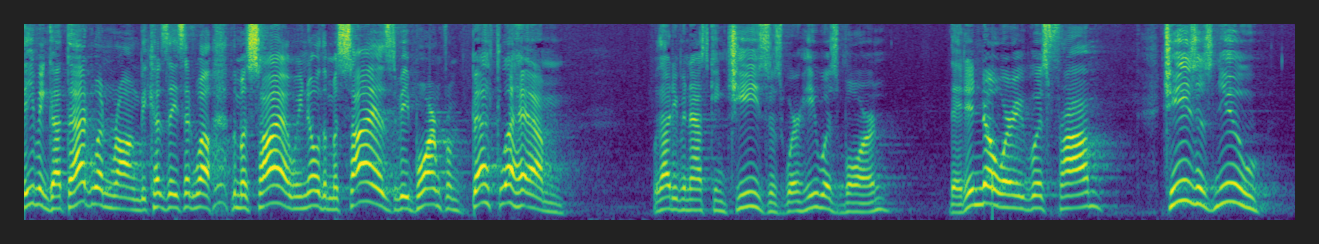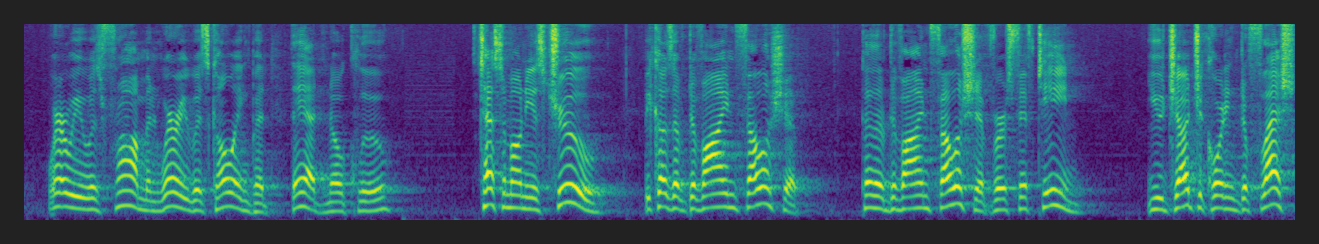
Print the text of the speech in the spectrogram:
They even got that one wrong because they said, well, the Messiah, we know the Messiah is to be born from Bethlehem, without even asking Jesus where he was born. They didn't know where he was from. Jesus knew where he was from and where he was going, but they had no clue. Testimony is true because of divine fellowship. Because of divine fellowship, verse 15. You judge according to flesh.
